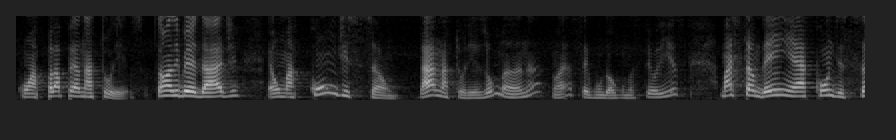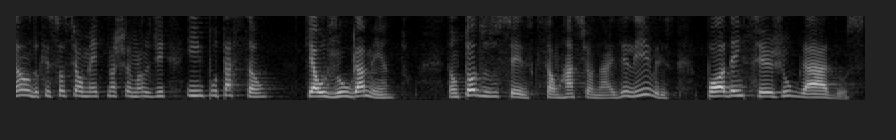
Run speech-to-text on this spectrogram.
com a própria natureza. Então, a liberdade é uma condição da natureza humana, é? segundo algumas teorias, mas também é a condição do que socialmente nós chamamos de imputação, que é o julgamento. Então, todos os seres que são racionais e livres podem ser julgados.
